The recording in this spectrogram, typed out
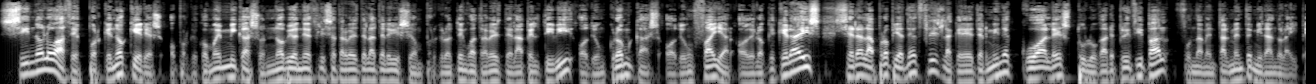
Si no lo haces porque no quieres o porque como en mi caso no veo Netflix a través de la televisión porque lo tengo a través del Apple TV o de un Chromecast o de un Fire o de lo que queráis, será la propia Netflix la que determine cuál es tu lugar principal, fundamentalmente mirando la IP.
